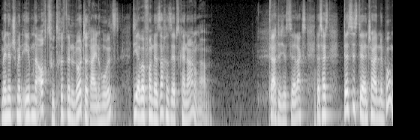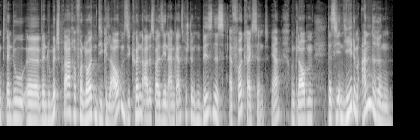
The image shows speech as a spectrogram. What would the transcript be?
Management-Ebene auch zutrifft, wenn du Leute reinholst, die aber von der Sache selbst keine Ahnung haben. Fertig ist der Lachs. Das heißt, das ist der entscheidende Punkt. Wenn du, äh, wenn du Mitsprache von Leuten, die glauben, sie können alles, weil sie in einem ganz bestimmten Business erfolgreich sind, ja, und glauben, dass sie in jedem anderen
